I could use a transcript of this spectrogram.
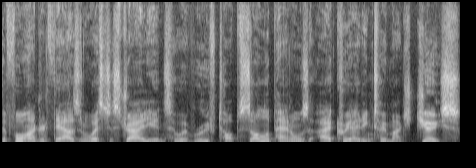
The 400,000 West Australians who have rooftop solar panels are creating too much juice,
